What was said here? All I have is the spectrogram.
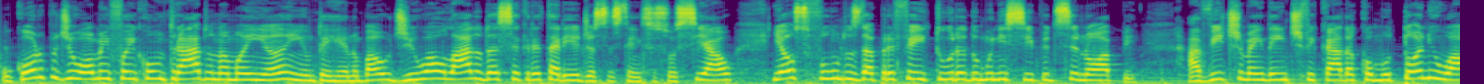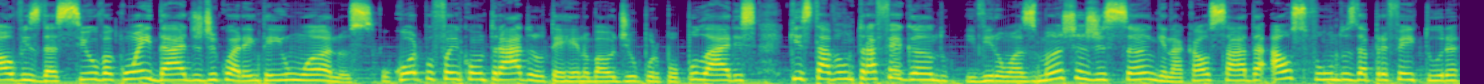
O corpo de um homem foi encontrado na manhã em um terreno baldio ao lado da Secretaria de Assistência Social e aos fundos da Prefeitura do município de Sinop. A vítima é identificada como Tônio Alves da Silva, com a idade de 41 anos. O corpo foi encontrado no terreno baldio por populares que estavam trafegando e viram as manchas de sangue na calçada aos fundos da prefeitura,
